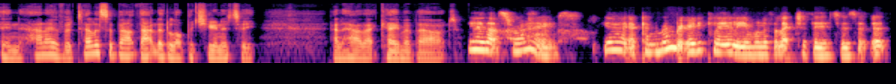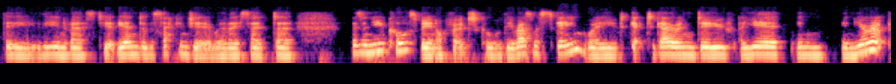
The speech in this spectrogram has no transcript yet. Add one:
in Hanover. Tell us about that little opportunity and how that came about. Yeah, that's right. Yeah, I can remember it really clearly in one of the lecture theatres at, at, the, the university at the end of the second year, where they said, uh, there's a new course being offered called the Erasmus Scheme, where you'd get to go and do a year in, in Europe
